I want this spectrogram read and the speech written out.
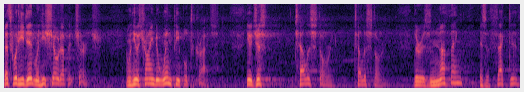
That's what he did when he showed up at church and when he was trying to win people to Christ. He would just tell his story, tell his story. There is nothing as effective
